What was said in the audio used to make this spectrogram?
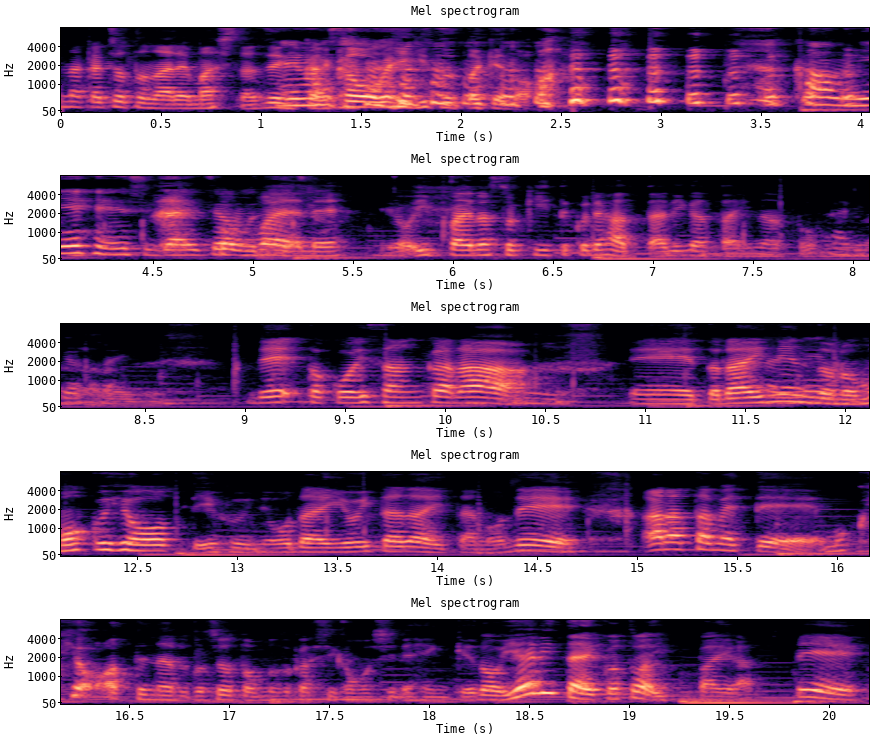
なんかちょっと慣れました。前慣れました回顔が引きつったけど。顔見えへんし大丈夫ほんまやです。ね。いっぱいの人聞いてくれはってありがたいなと思う。ありがたいです。で、とこいさんから、えっ、と、来年度の目標っていう風にお題をいただいたので、改めて目標ってなるとちょっと難しいかもしれへんけど、やりたいことはいっぱいあって、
